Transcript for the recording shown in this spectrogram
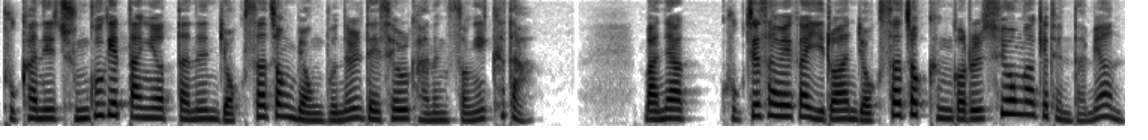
북한이 중국의 땅이었다는 역사적 명분을 내세울 가능성이 크다. 만약 국제사회가 이러한 역사적 근거를 수용하게 된다면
